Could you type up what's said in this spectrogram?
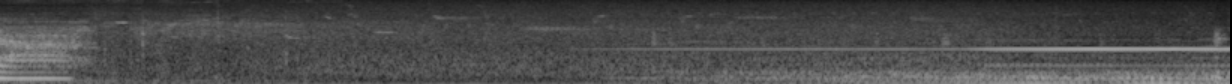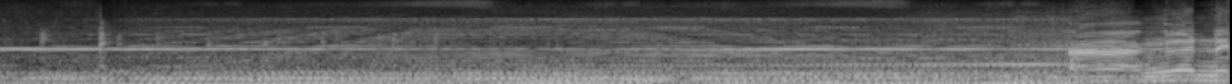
ญาอ่าเงินใน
